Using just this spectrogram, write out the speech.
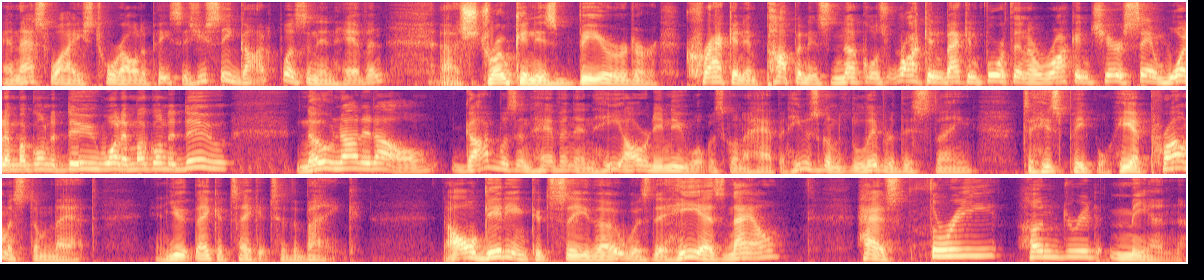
And that's why he's tore all to pieces. You see, God wasn't in heaven uh, stroking his beard or cracking and popping his knuckles, rocking back and forth in a rocking chair saying, What am I going to do? What am I going to do? No, not at all. God was in heaven and he already knew what was going to happen. He was going to deliver this thing to his people. He had promised them that and you, they could take it to the bank. All Gideon could see, though, was that he has now has 300 men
